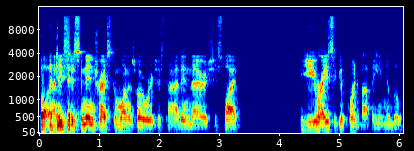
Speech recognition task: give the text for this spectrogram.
But and I do it's think... just an interesting one as well. Where just to add in there, it's just like you raise a good point about being nimble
